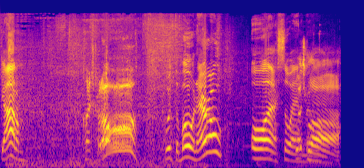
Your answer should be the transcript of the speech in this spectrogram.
got him. Clutch claw with the bow and arrow. Oh, that's so Clutch claw.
